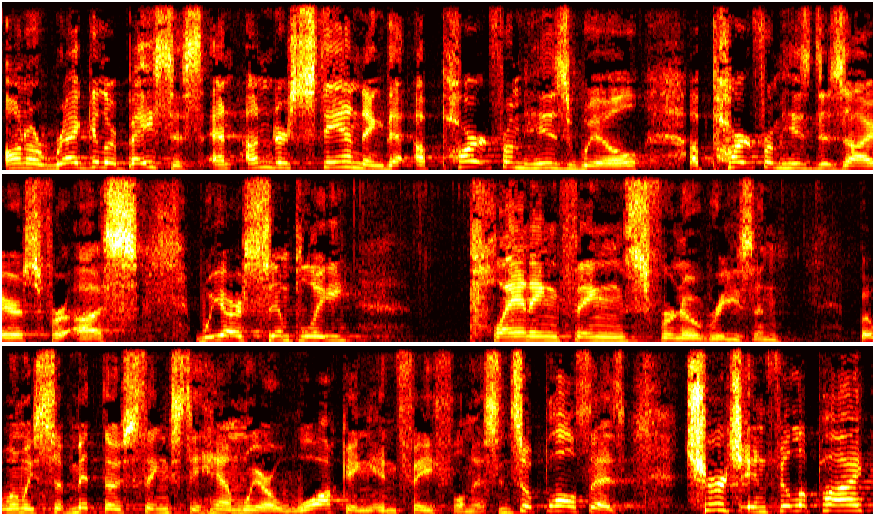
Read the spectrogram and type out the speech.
on a regular basis and understanding that apart from His will, apart from His desires for us, we are simply planning things for no reason. But when we submit those things to Him, we are walking in faithfulness. And so Paul says, Church in Philippi,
